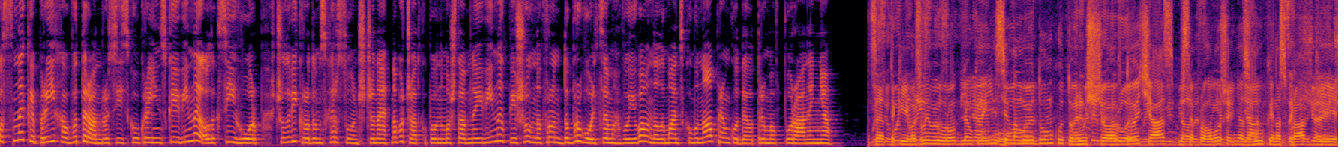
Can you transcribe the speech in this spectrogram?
Осники приїхав ветеран російсько-української війни Олексій Горб. Чоловік родом з Херсонщини. На початку повномасштабної війни пішов на фронт добровольцем. Воював на Лиманському напрямку, де отримав поранення. Це такий важливий урок для українців, на мою думку, тому що в той час, після проголошення злуки, насправді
